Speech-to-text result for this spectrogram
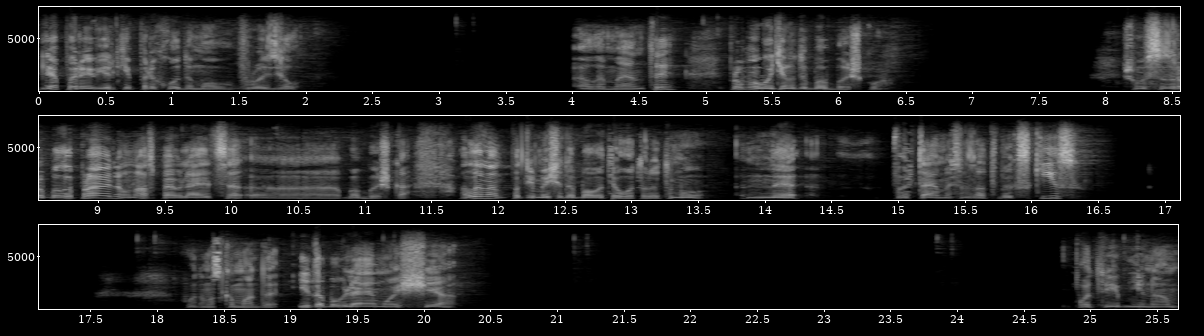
Для перевірки переходимо в розділ елементи, пробуємо витягнути бабишку. Якщо ми все зробили правильно, у нас з'являється е, бабишка. Але нам потрібно ще додати отвори, тому не вертаємося назад в ескіз. Входимо з команди і додаємо ще потрібні нам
